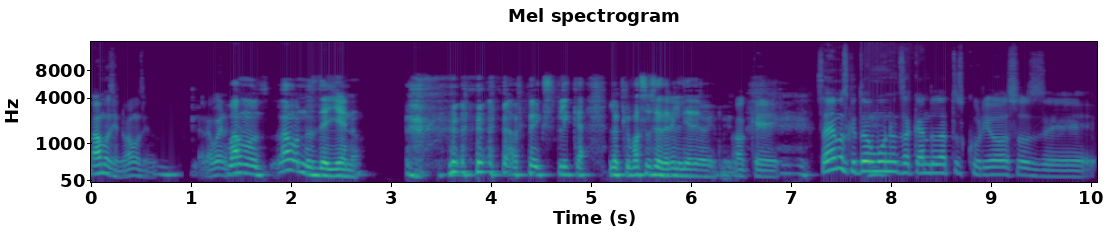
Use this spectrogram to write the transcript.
vamos bien, vamos bien. Pero bueno. Vamos, vámonos de lleno. a ver, explica lo que va a suceder el día de hoy. Ok. Sabemos que todo el mundo está sacando datos curiosos de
